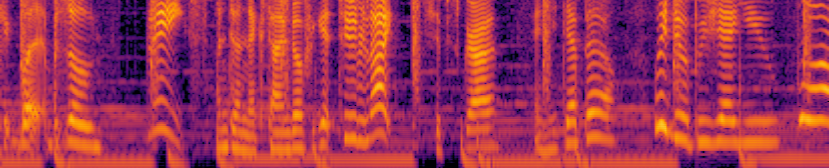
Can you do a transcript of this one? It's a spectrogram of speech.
Kick butt episode. Please. Until next time, don't forget to like, subscribe, and hit that bell. We do appreciate you. Bye.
